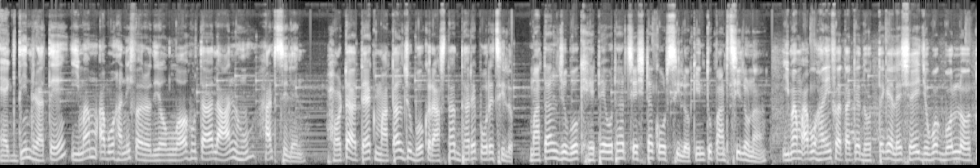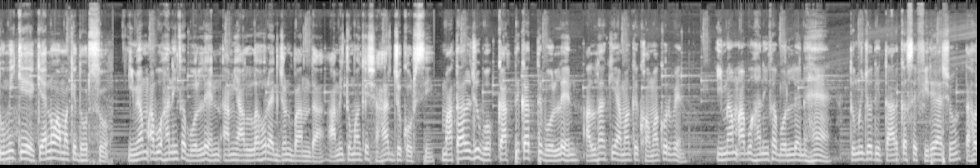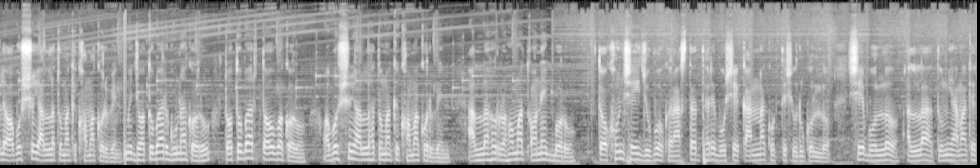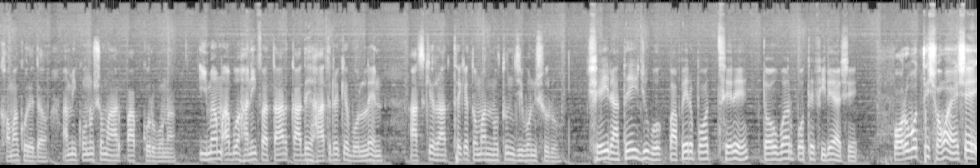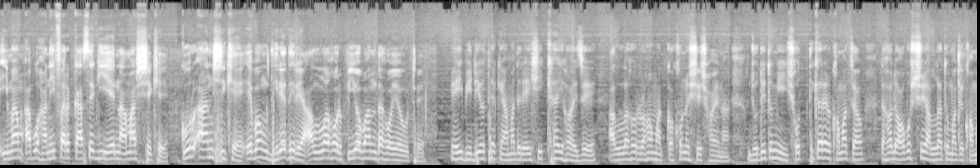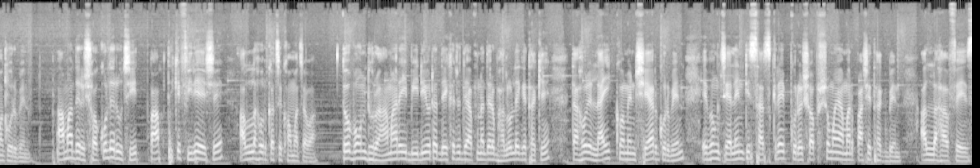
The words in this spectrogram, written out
একদিন রাতে ইমাম আবু হানিফা রদিয়াল্লাহু তাআলা আনহু হাঁটছিলেন। হঠাৎ এক মাতাল যুবক রাস্তার ধারে পড়েছিল। মাতাল যুবক হেঁটে ওঠার চেষ্টা করছিল কিন্তু পারছিল না। ইমাম আবু হানিফা তাকে ধরতে গেলে সেই যুবক বলল তুমি কে? কেন আমাকে ধরছো? ইমাম আবু হানিফা বললেন আমি আল্লাহর একজন বান্দা আমি তোমাকে সাহায্য করছি। মাতাল যুবক কাঁদতে কাঁদতে বললেন আল্লাহ কি আমাকে ক্ষমা করবেন? ইমাম আবু হানিফা বললেন হ্যাঁ। তুমি যদি তার কাছে ফিরে আসো, তাহলে অবশ্যই আল্লাহ তোমাকে ক্ষমা করবেন। তুমি যতবার গুনাহ করো, ততবার তওবা করো। অবশ্যই আল্লাহ তোমাকে ক্ষমা করবেন। আল্লাহর রহমত অনেক বড়। তখন সেই যুবক রাস্তার ধারে বসে কান্না করতে শুরু করল। সে বলল, আল্লাহ, তুমি আমাকে ক্ষমা করে দাও। আমি কোনো সময় আর পাপ করব না। ইমাম আবু হানিফা তার কাঁধে হাত রেখে বললেন আজকের রাত থেকে তোমার নতুন জীবন শুরু। সেই রাতেই যুবক পাপের পথ ছেড়ে তওবার পথে ফিরে আসে। পরবর্তী সময়ে সে ইমাম আবু হানিফার কাছে গিয়ে নামাজ শেখে, কুরআন শিখে এবং ধীরে ধীরে আল্লাহর প্রিয় বান্দা হয়ে ওঠে। এই ভিডিও থেকে আমাদের এই শিক্ষাই হয় যে, আল্লাহর রহমত কখনো শেষ হয় না। যদি তুমি সত্যিকারের ক্ষমা চাও, তাহলে অবশ্যই আল্লাহ তোমাকে ক্ষমা করবেন। আমাদের সকলের উচিত পাপ থেকে ফিরে এসে আল্লাহর কাছে ক্ষমা চাওয়া। তো বন্ধুরা, আমার এই ভিডিওটা দেখে যদি আপনাদের ভালো লেগে থাকে, তাহলে লাইক কমেন্ট শেয়ার করবেন এবং চ্যানেলটি সাবস্ক্রাইব করে সবসময় আমার পাশে থাকবেন। আল্লাহ হাফেজ।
